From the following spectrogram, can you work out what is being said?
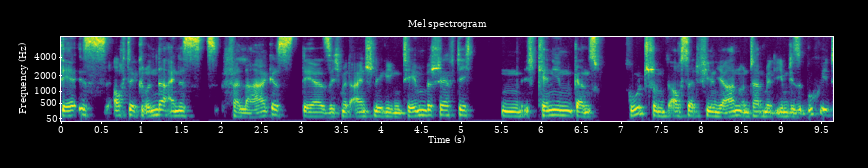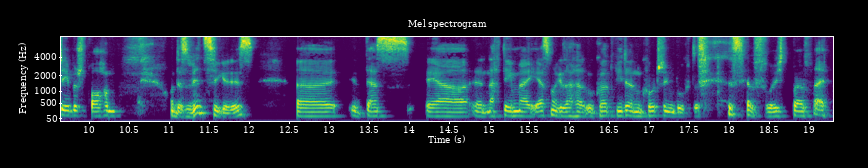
der ist auch der Gründer eines Verlages, der sich mit einschlägigen Themen beschäftigt. Ich kenne ihn ganz gut, schon auch seit vielen Jahren und habe mit ihm diese Buchidee besprochen. Und das Witzige ist, dass er, äh, nachdem er erstmal gesagt hat, oh Gott, wieder ein Coachingbuch, das ist ja furchtbar, weil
